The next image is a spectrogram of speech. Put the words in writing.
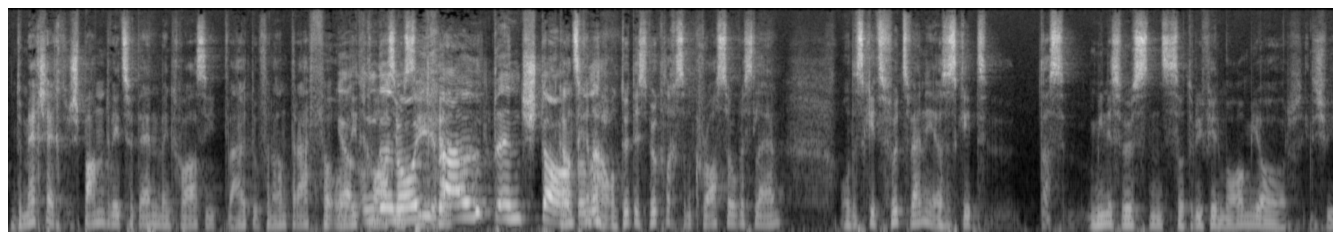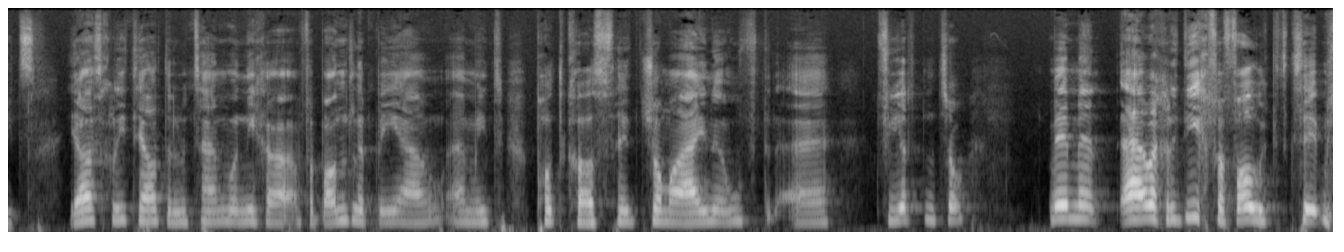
und du merkst echt, spannend wird es für dann, wenn quasi die Welt aufeinandertreffen und ja, nicht und quasi eine aus neue Welt entsteht. Ganz oder? genau. Und dort ist wirklich so ein Crossover-Slam. Und es gibt es viel zu wenig. Also es gibt das meines Wissens so drei, vier Mal im Jahr in der Schweiz. Ja, das Kleintheater Luzern, wo ich äh, verbandelt bin, auch äh, mit Podcasts, hat schon mal einen auf, äh, geführt und so. Wenn man auch ein bisschen dich verfolgt, sieht man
